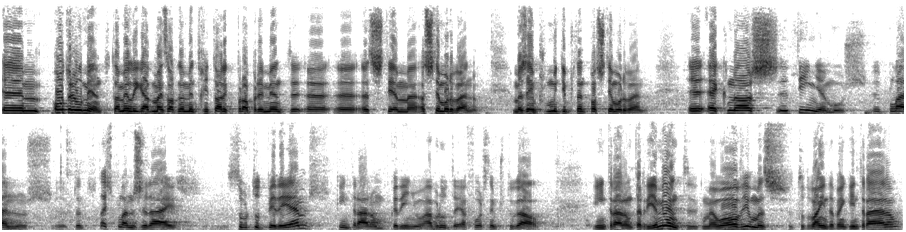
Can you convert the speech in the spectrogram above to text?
Um, outro elemento, também ligado mais ao ordenamento território que propriamente a, a, a, sistema, a sistema urbano, mas é muito importante para o sistema urbano, eh, é que nós eh, tínhamos eh, planos, portanto, tais planos gerais, sobretudo PDMs, que entraram um bocadinho à bruta e à força em Portugal, e entraram tardiamente, como é óbvio, mas tudo bem, ainda bem que entraram.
